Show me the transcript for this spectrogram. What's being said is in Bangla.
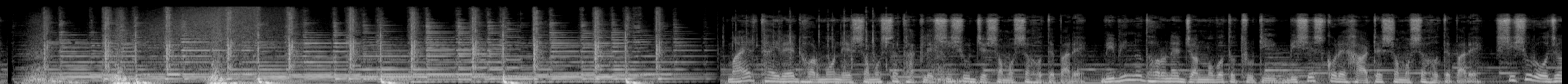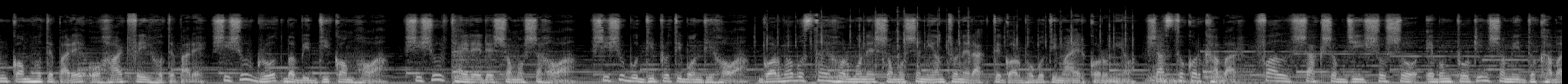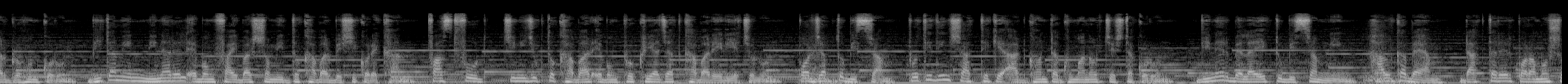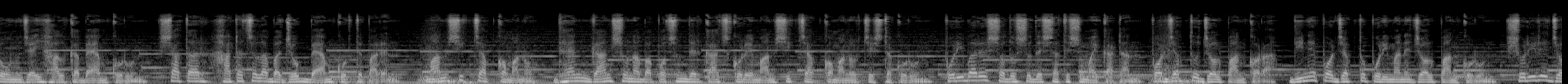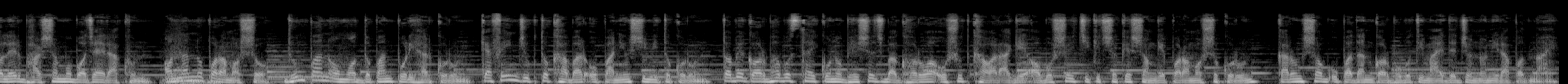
মায়ের থাইরয়েড হরমোনের সমস্যা থাকলে শিশুর যে সমস্যা হতে পারে, বিভিন্ন ধরনের জন্মগত ত্রুটি, বিশেষ করে হার্টের সমস্যা হতে পারে। শিশুর ওজন কম হতে পারে ও হার্ট ফেইল হতে পারে। শিশুর গ্রোথ বা বৃদ্ধি কম হওয়া, শিশুর থাইরয়েডের সমস্যা হওয়া, শিশু বুদ্ধি প্রতিবন্ধী হওয়া, গর্ভাবস্থায় হরমোনের সমস্যা নিয়ন্ত্রণে রাখতে গর্ভবতী মায়ের করণীয়। স্বাস্থ্যকর খাবার, ফল, শাকসবজি, শস্য এবং প্রোটিন সমৃদ্ধ খাবার গ্রহণ করুন। ভিটামিন, মিনারেল এবং ফাইবার সমৃদ্ধ খাবার বেশি করে খান। ফাস্ট ফুড, চিনিযুক্ত খাবার এবং প্রক্রিয়াজাত খাবার এড়িয়ে চলুন। পর্যাপ্ত বিশ্রাম। প্রতিদিন সাত থেকে আট ঘণ্টা ঘুমানোর চেষ্টা করুন। দিনের বেলায় একটু বিশ্রাম নিন, হালকা ব্যায়াম, ডাক্তারের পরামর্শ অনুযায়ী হালকা ব্যায়াম করুন, সাঁতার, হাঁটাচলা বা যোগ ব্যায়াম করতে পারেন। মানসিক চাপ কমানো, ধ্যান, গান শোনা বা পছন্দের কাজ করে মানসিক চাপ কমানোর চেষ্টা করুন। পরিবারের সদস্যদের সাথে সময় কাটান, পর্যাপ্ত জল পান করা, দিনে পর্যাপ্ত পরিমাণে জল পান করুন, শরীরে জলের ভারসাম্য বজায় রাখুন, অন্যান্য পরামর্শ, ধূমপান ও মদ্যপান পরিহার করুন, ক্যাফেইনযুক্ত খাবার ও পানীয় সীমিত করুন, তবে গর্ভাবস্থায় কোনো ভেষজ বা ঘরোয়া ওষুধ খাওয়ার আগে অবশ্যই চিকিৎসকের সঙ্গে পরামর্শ করুন কারণ সব উপাদান গর্ভবতী মায়েদের জন্য নিরাপদ নয়।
